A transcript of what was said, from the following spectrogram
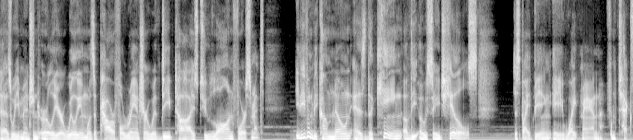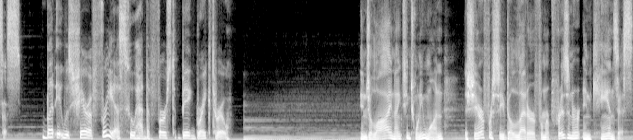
As we mentioned earlier, William was a powerful rancher with deep ties to law enforcement. He'd even become known as the King of the Osage Hills, despite being a white man from Texas. But it was Sheriff Freas who had the first big breakthrough. In July 1921, the sheriff received a letter from a prisoner in Kansas.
